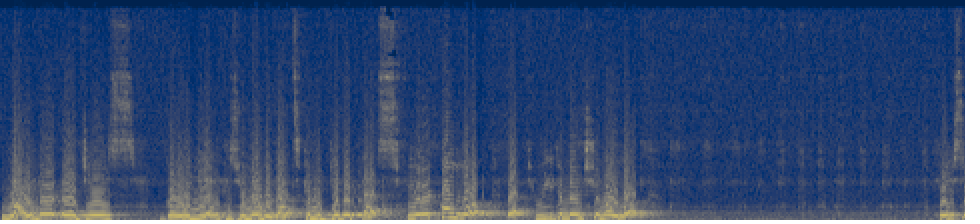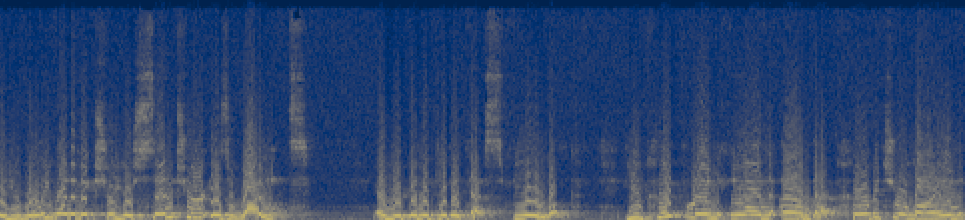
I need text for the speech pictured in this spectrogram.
lighter edges going in. Because remember, that's going to give it that spherical look, that three-dimensional look. Okay, so you really want to make sure your center is right, and you're going to give it that sphere look. You could bring in um, that curvature line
